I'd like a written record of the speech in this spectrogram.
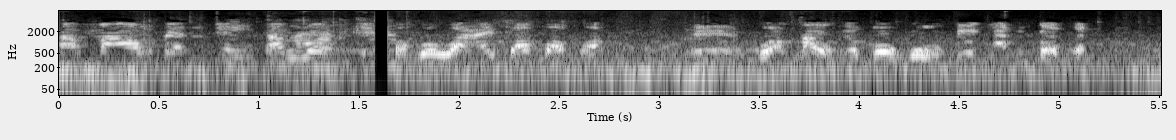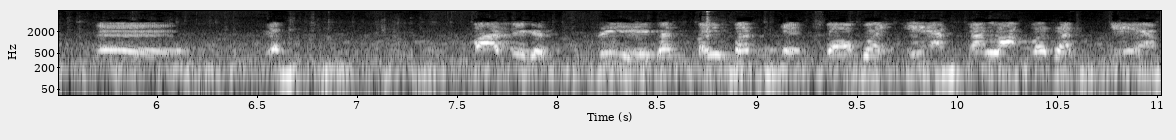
ทำเมาเป็นดินตำรวจบอกว่าวายบอกบอกบอกเออพวกเข้ากับโมโหด้วยกันก็กันเออกับบ้านนี่กันซี่กันไปเบัดเนี่ยบอกว่าแอบน่ารักว่าจะแอบ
